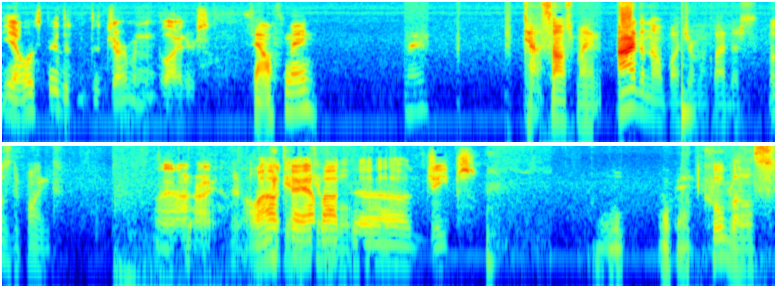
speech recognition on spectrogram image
Yeah, well, let's do the, the German gliders. South Main? Yeah, South Main. I don't know about German gliders. What's the point? Uh, all right. Well, okay. How about the uh, jeeps? Mm, Okay. Kubels.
